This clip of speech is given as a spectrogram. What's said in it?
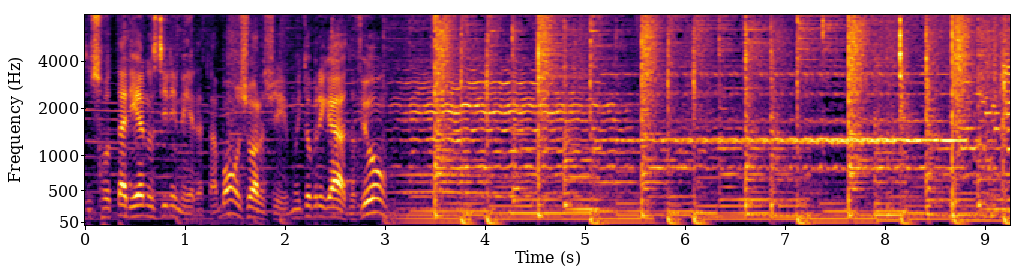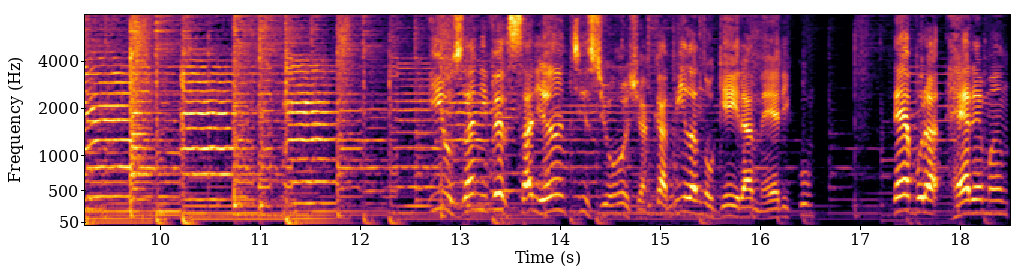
dos Rotarianos de Limeira, tá bom, Jorge? Muito obrigado, viu? os aniversariantes de hoje: a Camila Nogueira Américo, Débora Herreman,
